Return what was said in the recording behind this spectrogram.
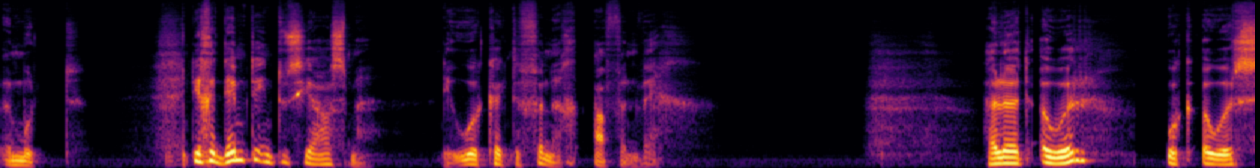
'n moed. Die gedempte entoesiasme, die oë kyk te vinnig af en weg. Hulle het ouer, ook ouers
